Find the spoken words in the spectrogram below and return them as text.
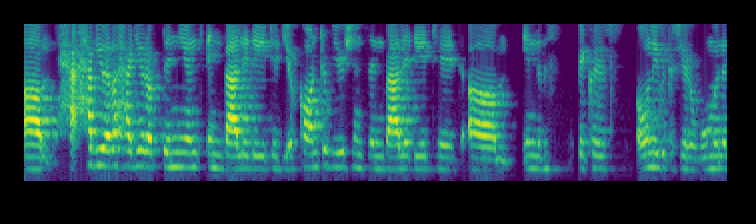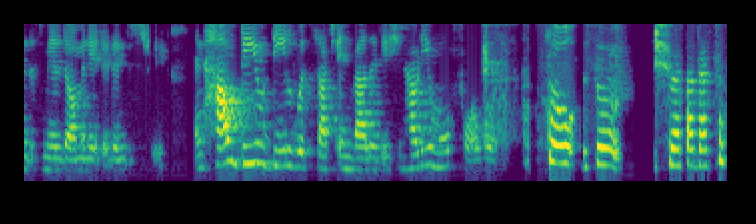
um, ha- have you ever had your opinions invalidated, your contributions invalidated um, in this because only because you're a woman in this male dominated industry? And how do you deal with such invalidation? How do you move forward? So, so Shweta, that's a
